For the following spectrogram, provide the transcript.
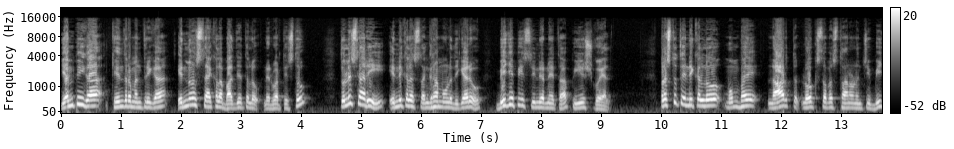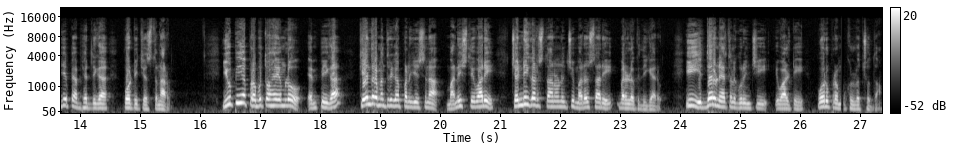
ఎంపీగా కేంద్ర మంత్రిగా ఎన్నో శాఖల బాధ్యతలు నిర్వర్తిస్తూ తొలిసారి ఎన్నికల సంగ్రామంలో దిగారు బీజేపీ సీనియర్ నేత పీయూష్ గోయల్. ప్రస్తుత ఎన్నికల్లో ముంబై నార్త్ లోక్సభ స్థానం నుంచి బీజేపీ అభ్యర్థిగా పోటీ చేస్తున్నారు. యూపీఏ ప్రభుత్వ హయాంలో ఎంపీగా కేంద్ర మంత్రిగా పనిచేసిన మనీష్ తివారీ చండీగఢ్ స్థానం నుంచి మరోసారి బరిలోకి దిగారు. ఈ ఇద్దరు నేతల గురించి ఇవాల్టి పోరు ప్రముఖుల్లో చూద్దాం.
